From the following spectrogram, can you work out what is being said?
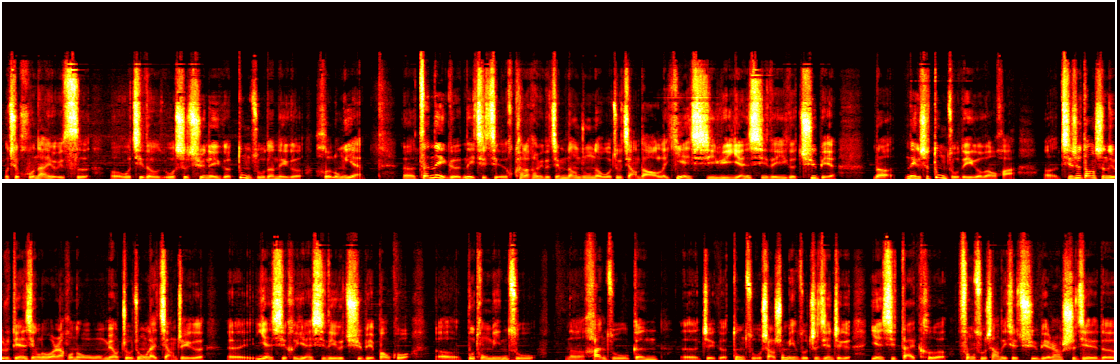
我去湖南有一次，呃，我记得我是去那个侗族的那个合龙宴，呃，在那个那期节快乐汉语的节目当中呢，我就讲到了宴席与筵席的一个区别。那那个是侗族的一个文化，呃，其实当时呢就是点醒了我，然后呢，我们要着重来讲这个呃宴席和筵席的一个区别，包括呃不同民族。那汉族跟呃这个侗族少数民族之间这个宴席待客风俗上的一些区别，让世界的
